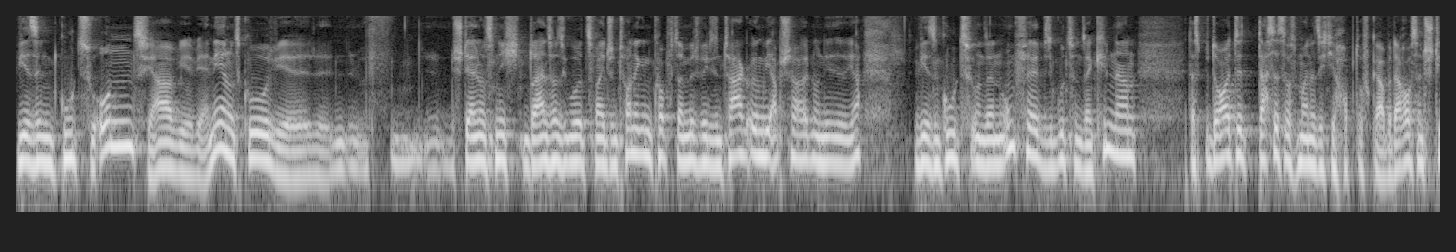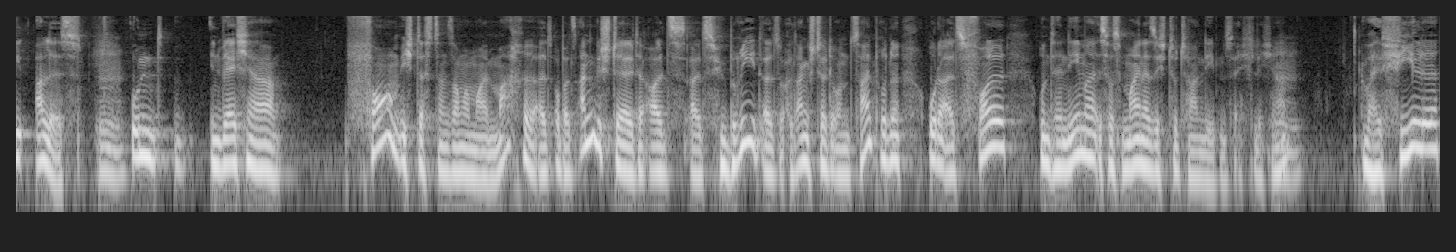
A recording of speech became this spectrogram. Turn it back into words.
Wir sind gut zu uns, ja, wir, wir ernähren uns gut, wir äh, stellen uns nicht um 23 Uhr zwei Gin Tonic in den Kopf, damit wir diesen Tag irgendwie abschalten und äh, ja, wir sind gut zu unserem Umfeld, wir sind gut zu unseren Kindern. Das bedeutet, das ist aus meiner Sicht die Hauptaufgabe. Daraus entsteht alles. Mhm. Und in welcher Form ich das dann, sagen wir mal, mache, als ob als Angestellte, als, als Hybrid, also als Angestellte und Zeitbrüder oder als Vollunternehmer, ist aus meiner Sicht total nebensächlich. Ja? Mhm. Weil viele,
